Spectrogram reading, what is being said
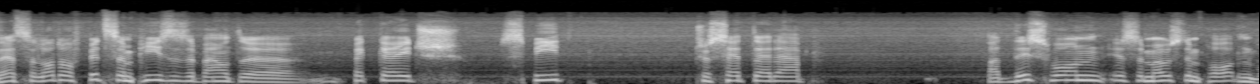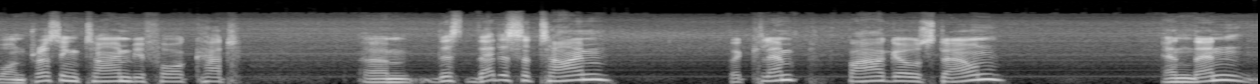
There's a lot of bits and pieces about the back gauge speed to set that up but this one is the most important one, pressing time before cut. Um, this, that is the time the clamp bar goes down and then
